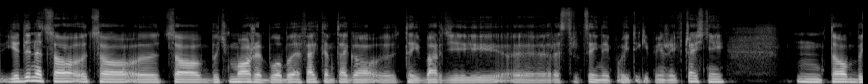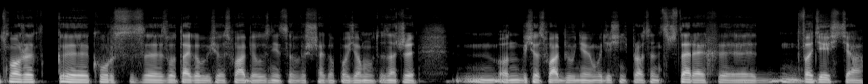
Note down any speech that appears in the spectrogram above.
Jedyne, co, co, co być może byłoby efektem tego, tej bardziej restrykcyjnej polityki pieniężnej wcześniej, Mm, to być może e, kurs złotego by się osłabiał z nieco wyższego poziomu, to znaczy mm, on by się osłabił, nie wiem, o 10% z 4,20 e,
